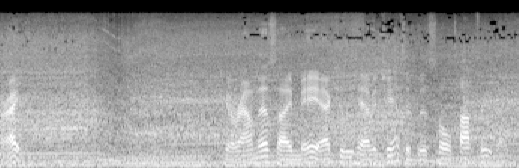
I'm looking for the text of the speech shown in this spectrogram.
Alright. Get around this, I may actually have a chance at this whole top three thing.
